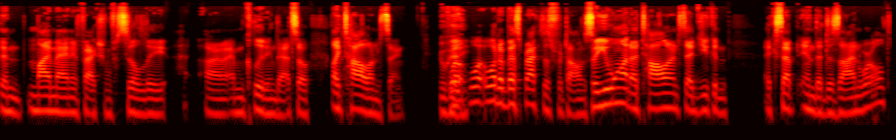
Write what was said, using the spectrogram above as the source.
then my manufacturing facility uh, I'm including that. So like tolerancing. Okay. What, what what are best practices for tolerance? So you want a tolerance that you can accept in the design world,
